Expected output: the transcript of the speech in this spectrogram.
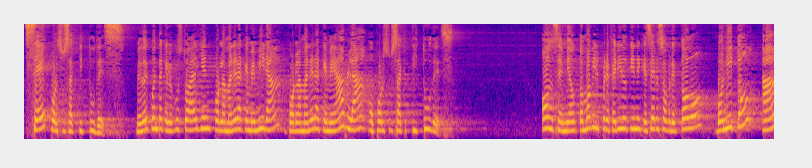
C, por sus actitudes. Me doy cuenta que le gusto a alguien por la manera que me mira, por la manera que me habla o por sus actitudes. 11. Mi automóvil preferido tiene que ser sobre todo bonito, A,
